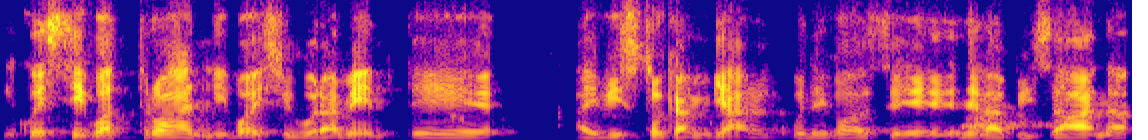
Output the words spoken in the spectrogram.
In questi quattro anni poi sicuramente hai visto cambiare alcune cose nella Pisana.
